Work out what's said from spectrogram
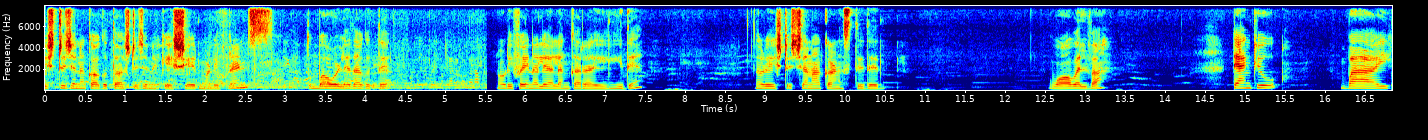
ಎಷ್ಟು ಜನಕ್ಕಾಗುತ್ತೋ ಅಷ್ಟು ಜನಕ್ಕೆ ಶೇರ್ ಮಾಡಿ ಫ್ರೆಂಡ್ಸ್. ತುಂಬ ಒಳ್ಳೆಯದಾಗುತ್ತೆ ನೋಡಿ ಫೈನಲಿ ಅಲಂಕಾರ ಹೀಗಿದೆ ನೋಡಿ ಎಷ್ಟು ಚೆನ್ನಾಗಿ ಕಾಣಿಸ್ತಿದೆ. ವಾವ್ ಅಲ್ವಾ. Thank you. Bye.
